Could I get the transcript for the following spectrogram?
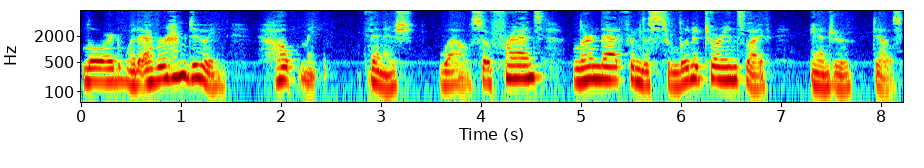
Lord, whatever I'm doing, help me finish well. So, friends, learn that from the salutatorian's life, Andrew Dills.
